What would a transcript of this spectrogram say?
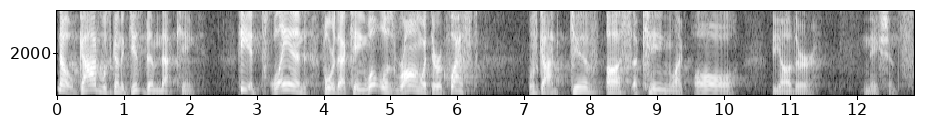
No, God was going to give them that king. He had planned for that king. What was wrong with their request was God, give us a king like all the other nations.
